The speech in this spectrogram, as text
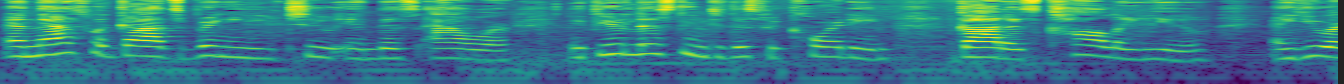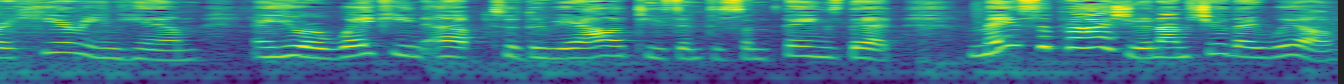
And that's what God's bringing you to in this hour. If you're listening to this recording, God is calling you, and you are hearing Him, and you are waking up to the realities and to some things that may surprise you, and I'm sure they will.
